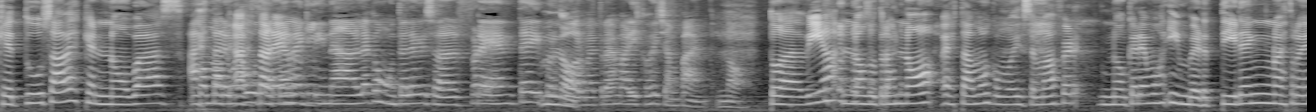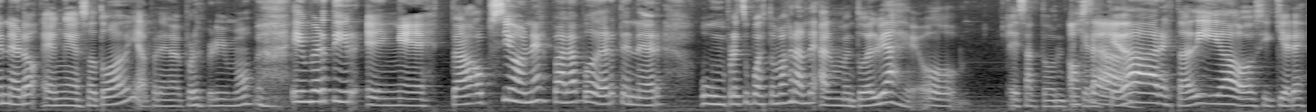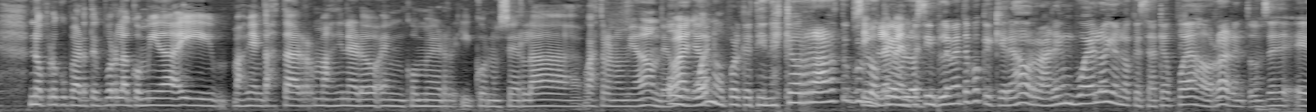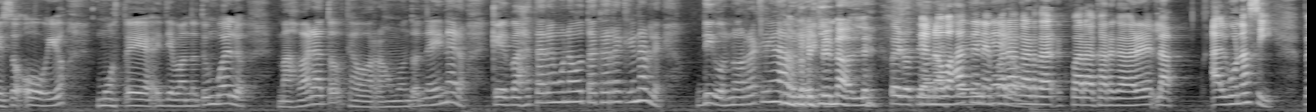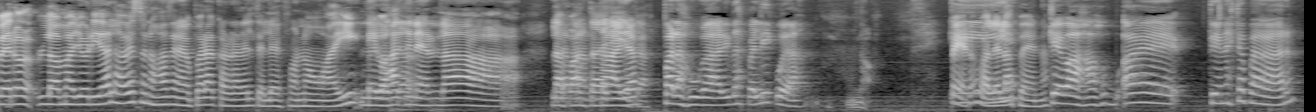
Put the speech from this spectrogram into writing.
que tú sabes que no vas A estar en una butaca en- reclinable con un televisor al frente y por No. favor me trae mariscos y champán. No. Todavía nosotras no estamos, como dice Maffer, no queremos invertir en nuestro dinero en eso todavía. Pre- preferimos invertir en estas opciones para poder tener un presupuesto más grande al momento del viaje. O exacto, donde te O quieras sea- quedar, estadía, o si quieres no preocuparte por la comida y más bien gastar más dinero en comer y conocer la gastronomía donde O vayas. bueno, porque tienes que ahorrar tu, lo que, Simplemente. lo- simplemente porque quieres ahorrar en vuelo y en lo que sea que puedas ahorrar. Entonces, eso obvio, moste- llevándote un vuelo más barato, te ahorras un montón de dinero. Que vas a estar en una butaca reclinable. Digo, no reclinable. No reclinable. Pero te que no vas a tener dinero. para cargar, para cargar la algunas sí, pero la mayoría de las veces no vas a tener para cargar el teléfono ahí, ni vas a tener la, la, pantalla. para jugar y las películas. No. Pero vale la pena. Que vas a eh, tienes que pagar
